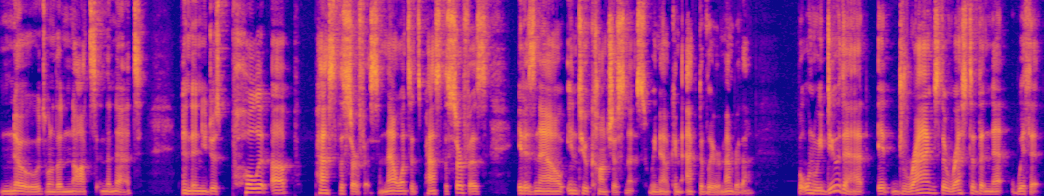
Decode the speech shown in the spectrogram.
nodes, one of the knots in the net, and then you just pull it up past the surface. And now, once it's past the surface, it is now into consciousness. We now can actively remember that. But when we do that, it drags the rest of the net with it.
